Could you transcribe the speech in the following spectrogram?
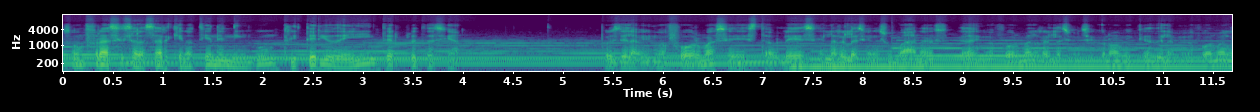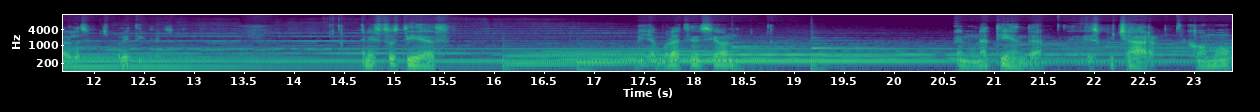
Son frases al azar que no tienen ningún criterio de interpretación pues de la misma forma se establecen las relaciones humanas, de la misma forma las relaciones económicas, de la misma forma las relaciones políticas. En estos días me llamó la atención en una tienda escuchar cómo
